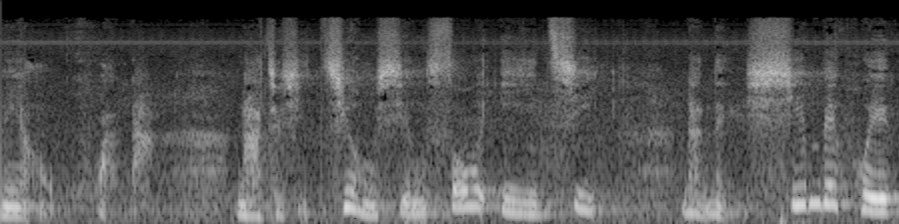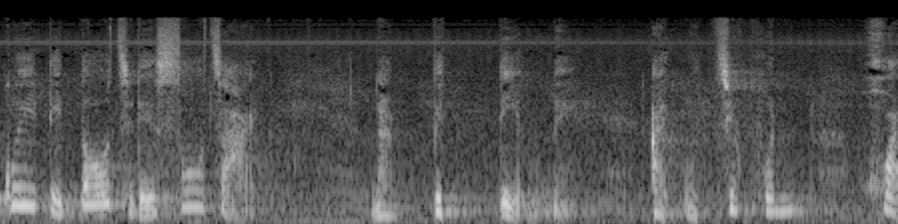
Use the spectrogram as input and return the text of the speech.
妙法啦，那就是众生所依止。咱的心要回归伫倒一个所在，咱必定呢爱有这份法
